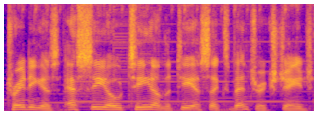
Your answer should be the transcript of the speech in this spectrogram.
trading as SCOT on the TSX Venture Exchange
